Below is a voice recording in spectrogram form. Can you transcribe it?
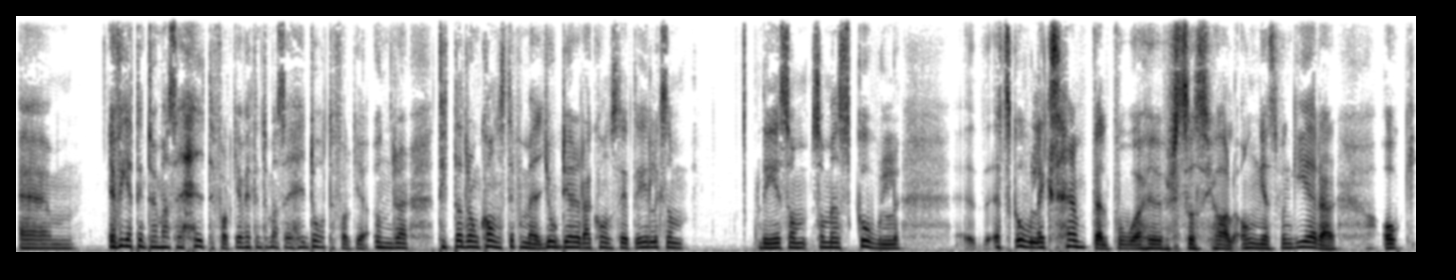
Ehm, jag vet inte hur man säger hej till folk, jag vet inte hur man säger hej då till folk. Jag undrar, tittade de konstigt på mig? Gjorde jag det där konstigt? Det är liksom, det är som, som en skol, ett skolexempel på hur social ångest fungerar. Och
